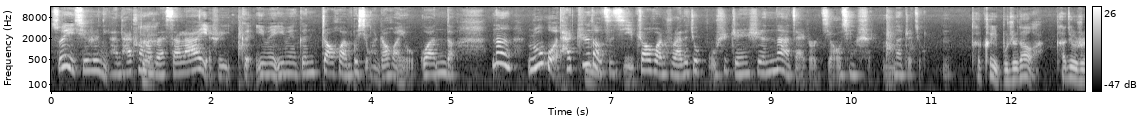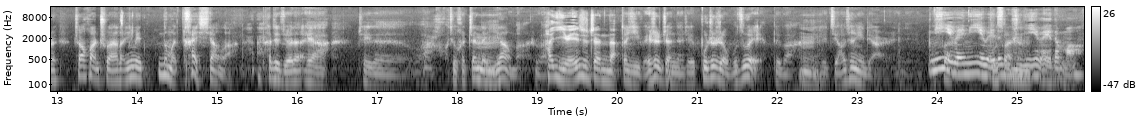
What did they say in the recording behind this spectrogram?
所以其实你看他创造出来萨拉也是跟因为因为跟召唤不喜欢召唤有关的。那如果他知道自己召唤出来的就不是真身，那在这儿矫情什么呢？这就嗯，他可以不知道啊，他就是召唤出来了，因为那么太像了，他就觉得哎呀，这个哇，就和真的一样嘛，是吧他？以为是真的。他以为是真的，这不知者无罪，对吧？嗯这矫情一点儿。你以为你以为的就不算是是你以为的吗？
